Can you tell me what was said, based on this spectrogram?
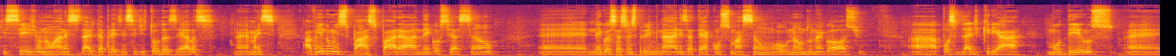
que sejam, não há necessidade da presença de todas elas, né? mas havendo um espaço para a negociação, é, negociações preliminares até a consumação ou não do negócio, a possibilidade de criar modelos, é,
